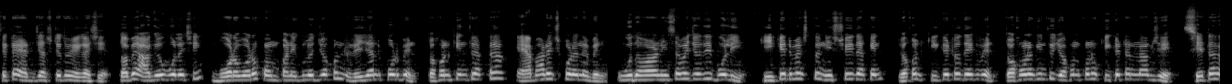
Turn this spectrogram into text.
সেটা অ্যাডজাস্টেড হয়ে গেছে। তবে আগেও বলেছি, বড় বড় কোম্পানিগুলো যখন রেজাল্ট করবেন, তখন কিন্তু একটা অ্যাভারেজ করে নেবেন। উদাহরণ হিসেবে যদি বলি ক্রিকেট ম্যাচ তো নিশ্চয়ই দেখেন, যখন ক্রিকেটও দেখবেন, তখনও কিন্তু যখন কোনো ক্রিকেটার নামছে, সেটার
